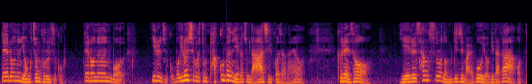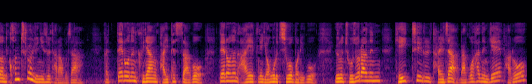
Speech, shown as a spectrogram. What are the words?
때로는 0.9를 주고 때로는 뭐 1을 주고 뭐 이런 식으로 좀 바꾸면 얘가 좀 나아질 거잖아요. 그래서 얘를 상수로 넘기지 말고 여기다가 어떤 컨트롤 유닛을 달아보자. 그러니까 때로는 그냥 바이패스하고 때로는 아예 그냥 0으로 지워버리고 이런 조절하는 게이트를 달자라고 하는 게 바로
